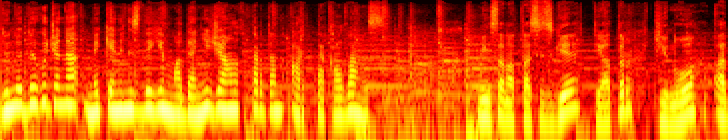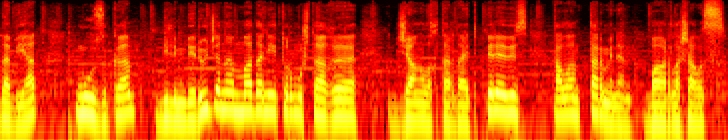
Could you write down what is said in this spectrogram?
Дүйнөдөгү жана мекениңиздеги маданий жаңылыктардан артта калбаңыз миң санатта сизге театр кино адабият музыка билим берүү жана маданий турмуштагы жаңылыктарды айтып беребиз. Таланттар менен баарлашабыз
